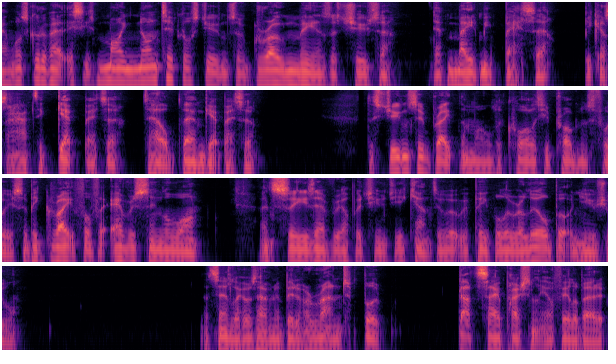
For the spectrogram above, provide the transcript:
And what's good about this is my non typical students have grown me as a tutor. They've made me better because I had to get better to help them get better. The students who break the mold are quality problems for you, so be grateful for every single one and seize every opportunity you can to work with people who are a little bit unusual. That sounds like I was having a bit of a rant, but that's how passionately I feel about it.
